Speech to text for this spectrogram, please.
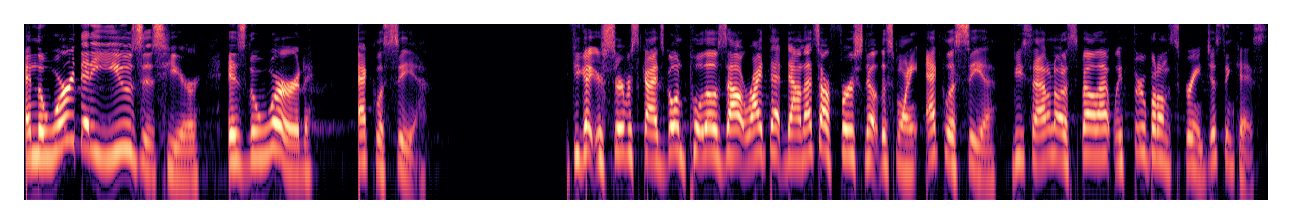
And the word that he uses here is the word ekklesia. If you got your service guides, go and pull those out, write that down. That's our first note this morning ekklesia. If you say, I don't know how to spell that, we threw it on the screen just in case.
